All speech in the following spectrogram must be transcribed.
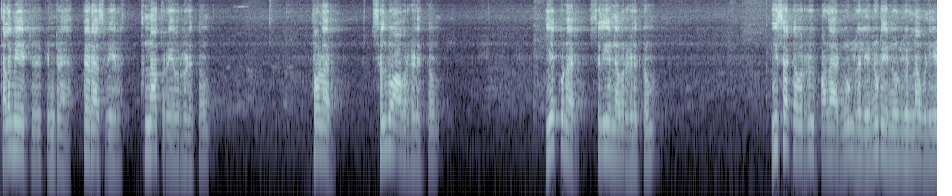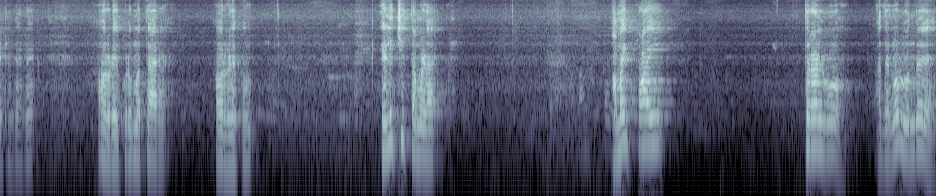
தலைமையேற்றிருக்கின்ற பேராசிரியர் அண்ணாதுரை அவர்களுக்கும் தோழர் செல்வா அவர்களுக்கும் இயக்குனர் செலியன் அவர்களுக்கும் ஈசாக் அவர்கள் பல நூல்கள் என்னுடைய நூல்கள்லாம் வெளியிட்டிருக்காரு. அவருடைய குடும்பத்தார் அவர்களுக்கும். எழுச்சி தமிழர். அமைப்பாய் திரள்வோம். அந்த நூல் வந்து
